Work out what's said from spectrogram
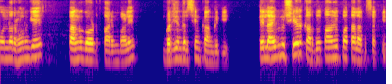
ਓਨਰ ਹੋਣਗੇ ਕੰਗ ਗੋਡ ਫਾਰਮ ਵਾਲੇ, ਬਰਜਿੰਦਰ ਸਿੰਘ ਕੰਗ ਜੀ। ਤੇ ਲਾਈਵ ਨੂੰ ਸ਼ੇਅਰ ਕਰ ਦਿਓ ਤਾਂ ਜੋ ਪਤਾ ਲੱਗ ਸਕੇ।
